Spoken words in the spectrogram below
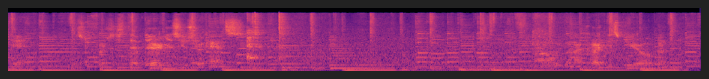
Okay, that's your first step there, just use your hands. Now we're gonna crack this beer open.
